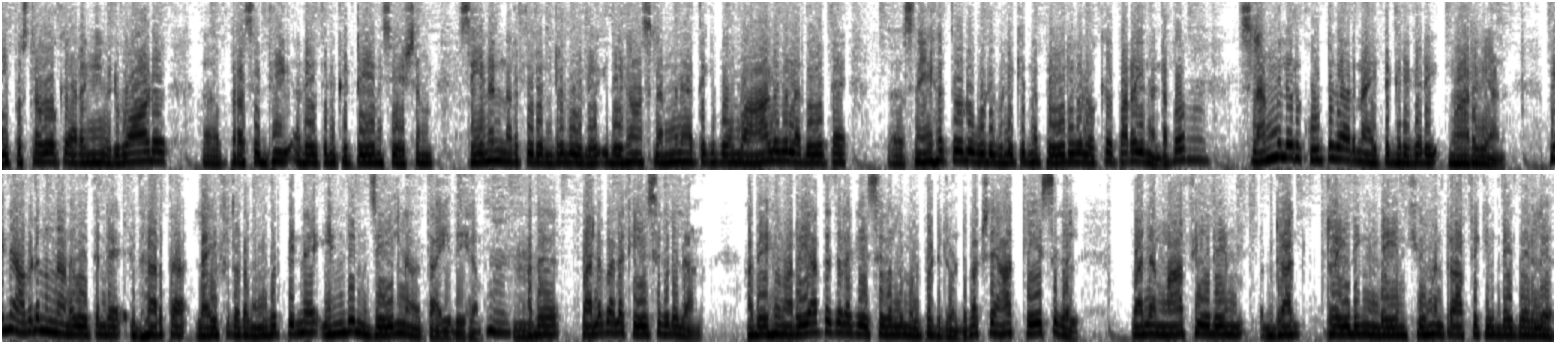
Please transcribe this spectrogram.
ഈ പുസ്തകമൊക്കെ ഇറങ്ങി ഒരുപാട് പ്രസിദ്ധി അദ്ദേഹത്തിന് കിട്ടിയതിനു ശേഷം സി എൻ എൻ നടത്തിയൊരു ഇന്റർവ്യൂവിൽ ഇദ്ദേഹം ആ സ്ലമ്മിനകത്തേക്ക് പോകുമ്പോൾ ആളുകൾ അദ്ദേഹത്തെ സ്നേഹത്തോടു കൂടി വിളിക്കുന്ന പേരുകളൊക്കെ പറയുന്നുണ്ട്. അപ്പോൾ സ്ലമ്മിൽ ഒരു കൂട്ടുകാരനായിട്ട് ഗ്രിഗറി മാറുകയാണ്. പിന്നെ അവിടെ നിന്നാണ് അദ്ദേഹത്തിന്റെ യഥാർത്ഥ ലൈഫ് തുടങ്ങുന്നത്. പിന്നെ ഇന്ത്യൻ ജയിലിനകത്തായി ഇദ്ദേഹം. അത് പല പല കേസുകളിലാണ്. അദ്ദേഹം അറിയാത്ത ചില കേസുകളിലും ഉൾപ്പെട്ടിട്ടുണ്ട്. പക്ഷെ ആ കേസുകൾ പല മാഫിയയുടെയും ഡ്രഗ് ട്രേഡിംഗിന്റെയും ഹ്യൂമൻ ട്രാഫിക്കിന്റെയും പേരിൽ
